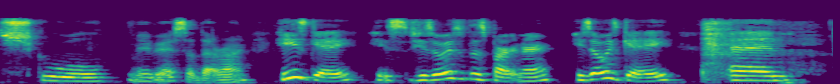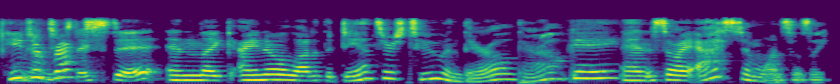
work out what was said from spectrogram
Sklute. Maybe I said that wrong. He's gay. He's he's always with his partner. He's always gay, and he directs it. And like, I know a lot of the dancers too, and they're all they're all gay. And so I asked him once. I was like,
